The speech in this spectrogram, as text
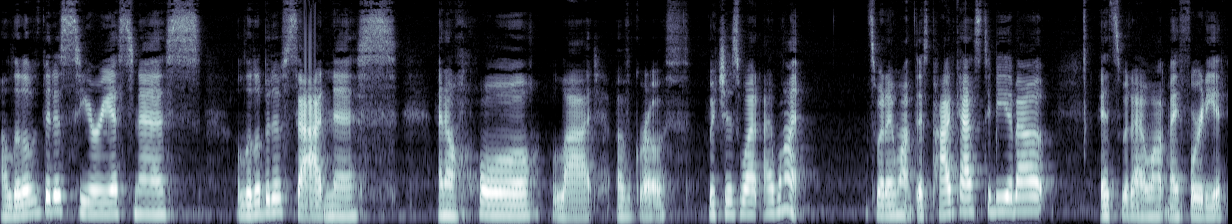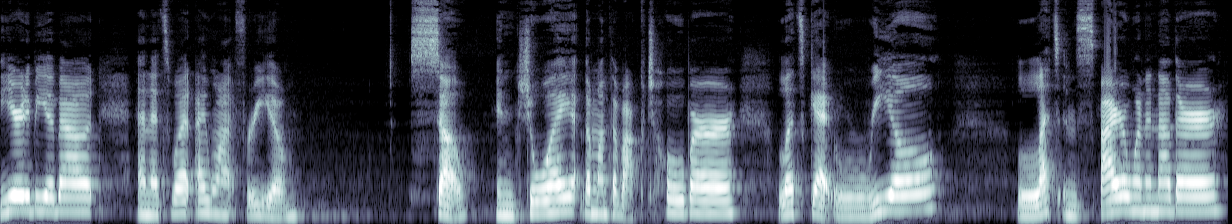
a little bit of seriousness, a little bit of sadness, and a whole lot of growth, which is what I want. It's what I want this podcast to be about. It's what I want my 40th year to be about. And it's what I want for you. So enjoy the month of October. Let's get real. Let's inspire one another.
